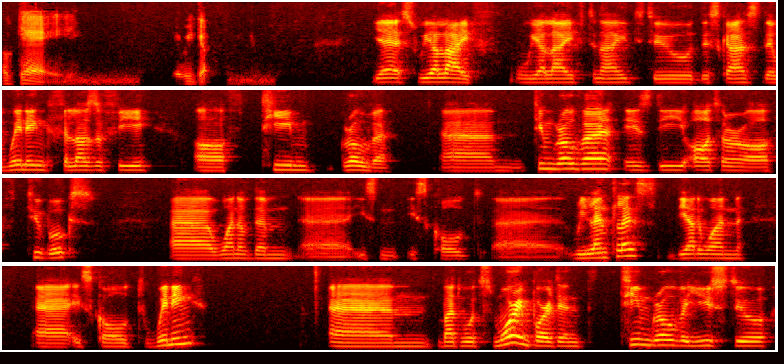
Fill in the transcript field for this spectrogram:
Okay, here we go. Yes, we are live. We are live tonight to discuss the winning philosophy of Tim Grover. Um, Tim Grover is the author of two books. Uh, one of them uh, is is called uh, Relentless. The other one uh, is called Winning. Um, but what's more important, Tim Grover used to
